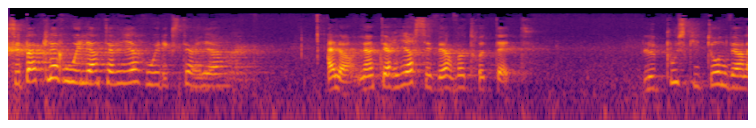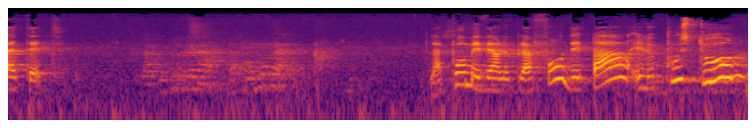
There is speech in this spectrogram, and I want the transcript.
C'est pas clair où est l'intérieur, où est l'extérieur. Alors, l'intérieur, c'est vers votre tête. Le pouce qui tourne vers la tête. La paume est vers le plafond au départ et le pouce tourne.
